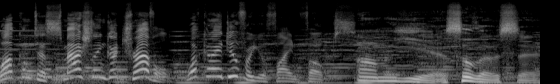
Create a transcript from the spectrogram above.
Welcome to Smashing Good Travel. What can I do for you fine folks? Um, yes, hello, sir.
